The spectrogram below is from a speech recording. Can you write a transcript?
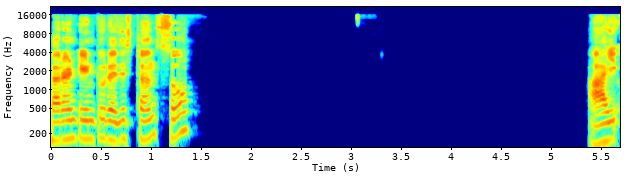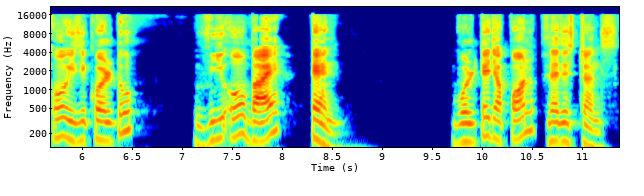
current into resistance. So IO is equal to VO by 10 voltage upon resistance.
